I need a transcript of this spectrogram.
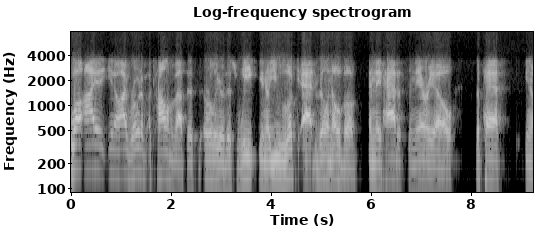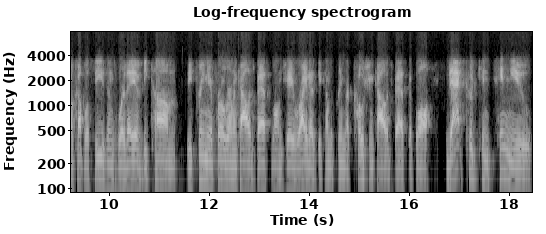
Well, I, you know, I wrote a, a column about this earlier this week. You know, you look at Villanova and they've had a scenario the past you know couple of seasons where they have become the premier program in college basketball, and Jay Wright has become the premier coach in college basketball. That could continue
